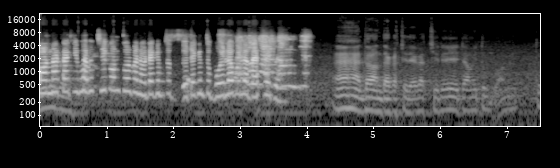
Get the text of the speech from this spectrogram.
কর্নারটা কীভাবে চিকন করবেন ওটা কিন্তু ওটা কিন্তু বইলা বইলা দেখাইবেন। হ্যাঁ হ্যাঁ দাঁড়ান দেখাচ্ছি দেখাচ্ছি রে এটা আমি তো আমি তো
